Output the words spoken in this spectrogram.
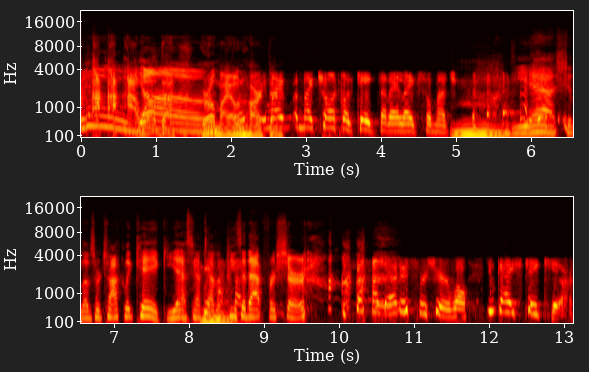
Ooh, well done, girl. My own heart there. my my chocolate cake that I like so much. Mm. Yeah, she loves her chocolate cake. Yes, you have to have a piece of that for sure. that is for sure. Well, you guys take care.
